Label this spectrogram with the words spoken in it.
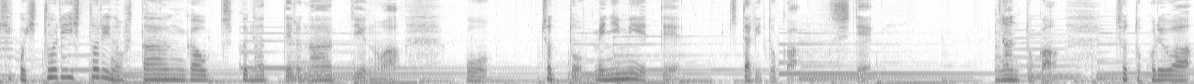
結構一人一人の負担が大きくなってるなっていうのはこうちょっと目に見えてきたりとかしてなんとかちょっとこれは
